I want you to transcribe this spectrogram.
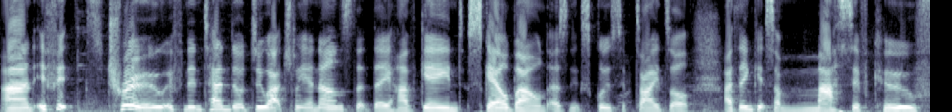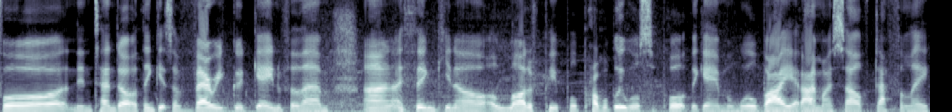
And if it's true, if Nintendo do actually announce that they have gained Scalebound as an exclusive title, I think it's a massive coup for Nintendo. I think it's a very good gain for them. And I think, you know, a lot of people probably will support the game and will buy it. I myself definitely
